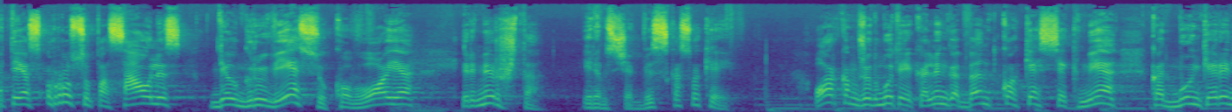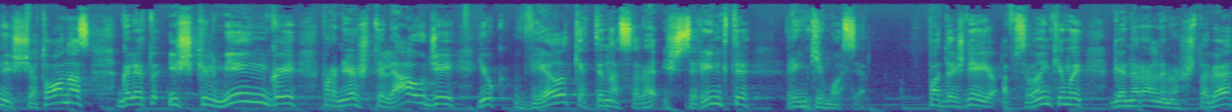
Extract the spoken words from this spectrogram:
atėjęs rusų pasaulis dėl grįvėsių kovoja ir miršta. Ir jiems čia viskas ok. Orkam žudbūt reikalinga bent kokia sėkmė, kad bunkerinis šetonas galėtų iškilmingai pranešti liaudžiai, jog vėl ketina save išsirinkti rinkimuose padažnėjo apsilankimai generalinėme štabe,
